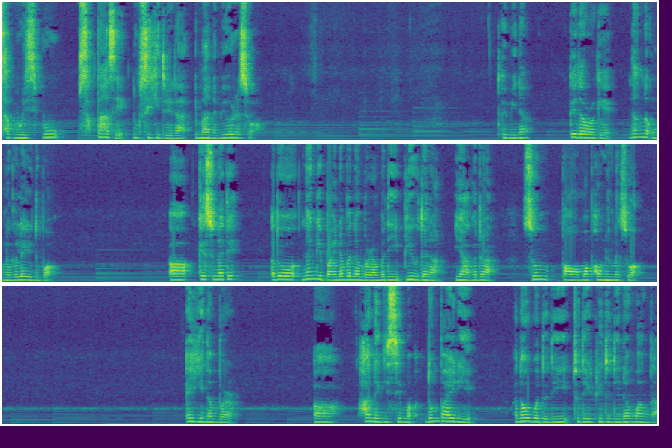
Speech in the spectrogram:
ꯁꯒꯨꯔꯤꯁꯤꯕꯨ ꯁꯛꯇꯥꯁꯦ ꯅꯨꯡꯁꯤꯈꯤꯗ꯭ꯔꯦꯗ ꯏꯃꯥꯟꯅꯕꯤ ꯑꯣꯏꯔꯁꯨ ꯊꯣꯏꯕꯤꯅ ꯀꯩꯗꯧꯔꯒꯦ ꯅꯪꯅ ꯎꯪꯂꯒ ꯂꯩꯔꯤꯗꯨꯕꯣ ꯑꯥ ꯀꯩꯁꯨ ꯅꯠꯇꯦ ꯑꯗꯣ ꯅꯪꯒꯤ ꯄꯥꯏꯅꯕ ꯅꯝꯕꯔ ꯑꯃꯗꯤ ꯄꯤꯌꯨꯗꯅ ꯌꯥꯒꯗ꯭ꯔꯥ ꯁꯨꯝ ꯄꯥꯎ ꯑꯃ ꯐꯥꯎꯅꯤꯡꯂꯁꯨ ꯑꯩꯒꯤ ꯅꯝꯕꯔ ꯑꯥ ꯍꯥꯟꯅꯒꯤ ꯁꯤꯝ ꯑꯗꯨꯝ ꯄꯥꯏꯔꯤꯌꯦ ꯑꯅꯧꯕꯗꯨꯗꯤ ꯊꯨꯗꯦꯛꯈ꯭ꯔꯤꯗꯨꯗꯤ ꯅꯪ ꯃꯥꯡꯗ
